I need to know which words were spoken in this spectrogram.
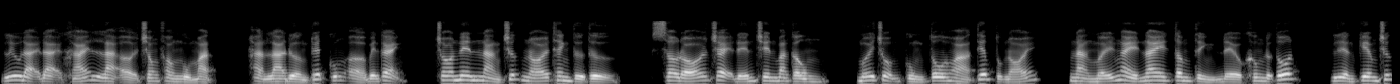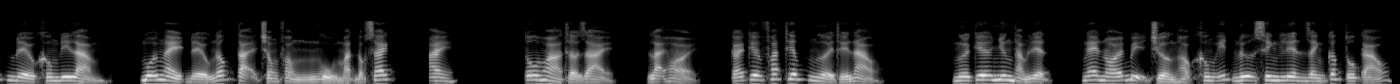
Lưu đại đại khái là ở trong phòng ngủ mặt, hẳn là đường tuyết cũng ở bên cạnh, cho nên nàng trước nói thanh từ từ, sau đó chạy đến trên ban công, mới trộm cùng Tô Hòa tiếp tục nói, nàng mấy ngày nay tâm tình đều không được tốt, liền kiêm chức đều không đi làm, mỗi ngày đều ngốc tại trong phòng ngủ mặt đọc sách, ai. Tô Hòa thở dài, lại hỏi, cái kia phát thiếp người thế nào? Người kia nhưng thảm liệt, nghe nói bị trường học không ít nữ sinh liên danh cấp tố cáo,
